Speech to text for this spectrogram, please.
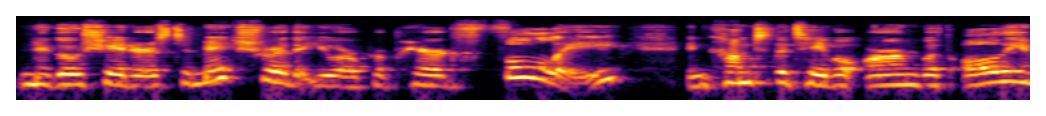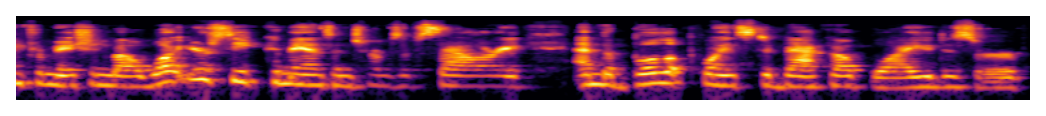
negotiator is to make sure that you are prepared fully and come to the table armed with all the information about what your seat commands in terms of salary and the bullet points to back up why you deserve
